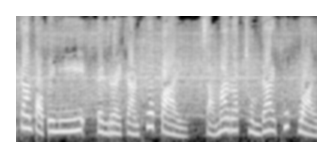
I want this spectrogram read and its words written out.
ายการต่อไปนี้เป็นรายการทั่วไป สามารถรับชมได้ทุกวัย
